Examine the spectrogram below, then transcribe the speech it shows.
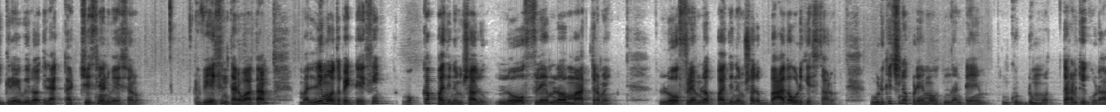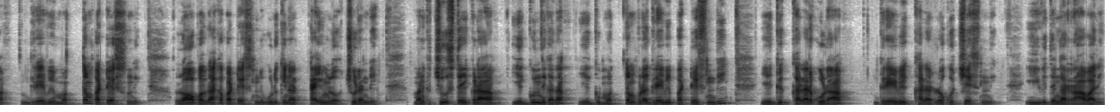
ఈ గ్రేవీలో ఇలా కట్ చేసి నేను వేసాను వేసిన తర్వాత మళ్ళీ మూత పెట్టేసి ఒక్క పది నిమిషాలు లో ఫ్లేమ్లో మాత్రమే. లో ఫ్లేమ్లో పది నిమిషాలు బాగా ఉడికిస్తాను. ఉడికించినప్పుడు ఏమవుతుందంటే గుడ్డు మొత్తానికి కూడా గ్రేవీ మొత్తం పట్టేస్తుంది. లోపల దాకా పట్టేస్తుంది ఉడికిన టైంలో. చూడండి మనకి చూస్తే ఇక్కడ ఎగ్ ఉంది కదా ఎగ్ మొత్తం కూడా గ్రేవీ పట్టేసింది. ఎగ్ కలర్ కూడా గ్రేవీ కలర్లోకి వచ్చేసింది ఈ విధంగా రావాలి.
